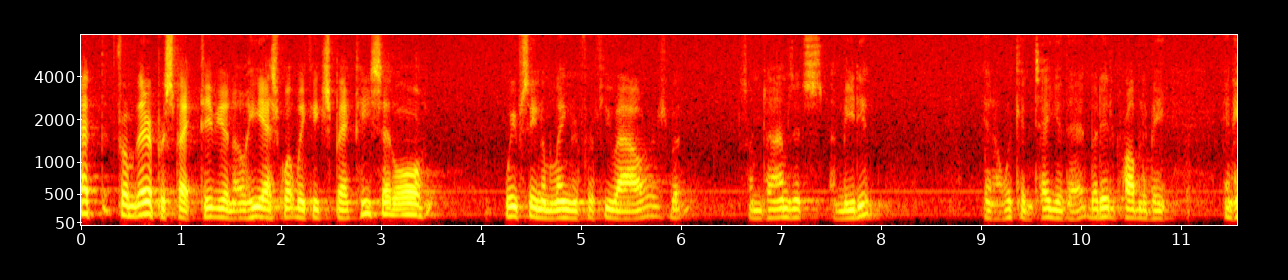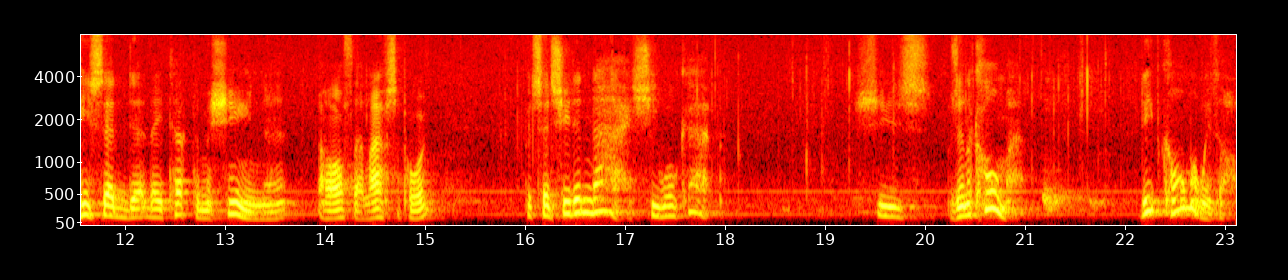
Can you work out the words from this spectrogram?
at, from their perspective, you know, he asked what we could expect. He said, oh, we've seen them linger for a few hours, but sometimes it's immediate. You know, we can tell you that, but it'll probably be. And he said uh, they took the machine uh, off, the life support, but said she didn't die. She woke up. She was in a coma, deep coma, we thought.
